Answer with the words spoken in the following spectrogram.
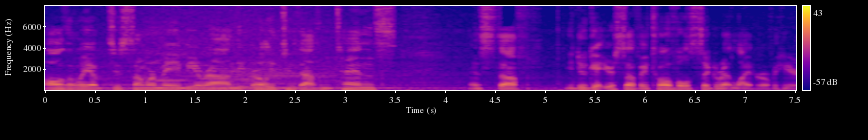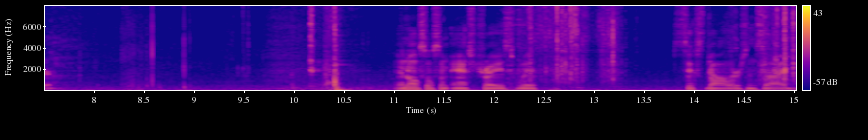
all the way up to somewhere maybe around the early 2010s and stuff, you do get yourself a 12 volt cigarette lighter over here. And also some ashtrays with $6 inside.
